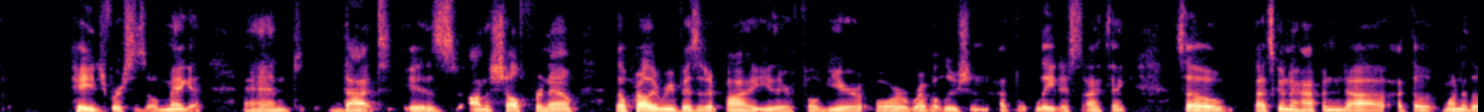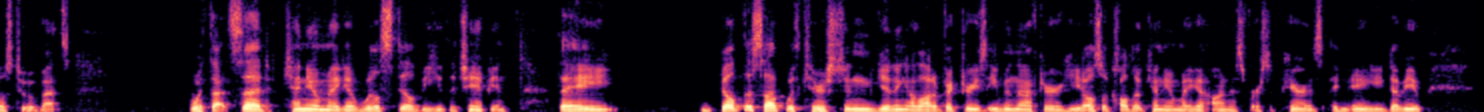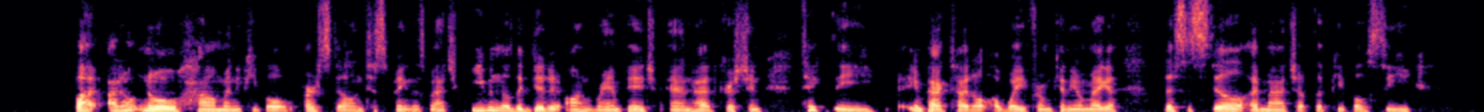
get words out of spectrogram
Page versus Omega. And that is on the shelf for now. They'll probably revisit it by either Full Gear or Revolution at the latest, I think. So that's going to happen uh, at the one of those two events. With that said, Kenny Omega will still be the champion. They built this up with Christian getting a lot of victories, even after he also called out Kenny Omega on his first appearance in AEW. But I don't know how many people are still anticipating this match, even though they did it on Rampage and had Christian take the Impact title away from Kenny Omega. This is still a matchup that people see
